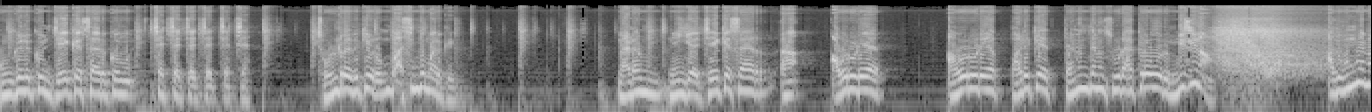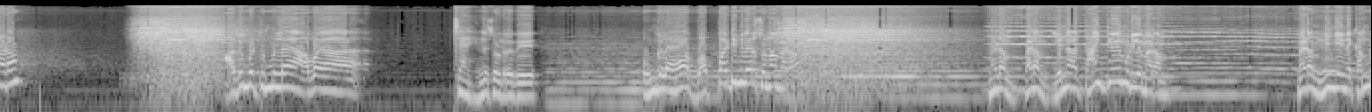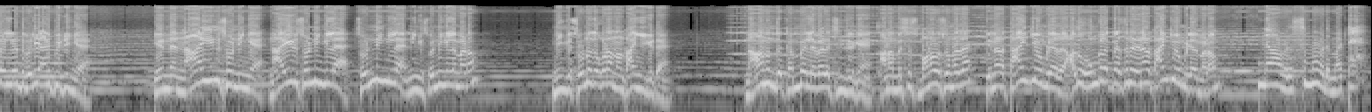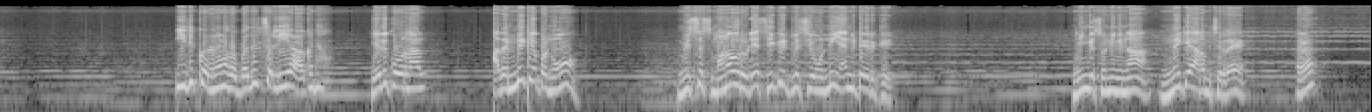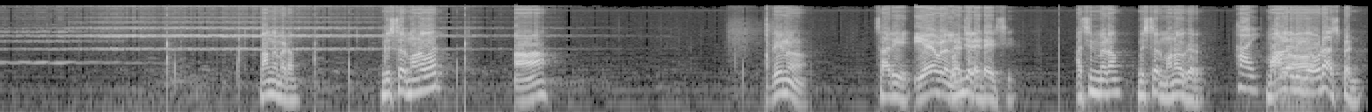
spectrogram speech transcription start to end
உங்களுக்கும் ஜேகே சாருக்கும். சொல்றதுக்கே ரொம்ப அசிங்கமா இருக்கு. மேடம் நீங்க ஜேகே சார் அவருடைய அவருடைய படுக்கை தினம் தினம் சூடாக்குற ஒரு மிஷினா? அது உண்மை மேடம் அது மட்டும் இல்ல அவ என்ன சொல்றது? உங்களை வப்பாட்டின்னு வேற சொன்னா மேடம். மேடம் மேடம் என்ன தாங்கிக்கவே முடியல மேடம். மேடம் நீங்க என்ன கம்பெனில இருந்து வெளியே அனுப்பிட்டீங்க. என்ன நாயின்னு சொன்னீங்க. நாயின்னு சொன்னீங்கல்ல சொன்னீங்கல்ல நீங்க சொன்னீங்கல்ல மேடம்? நீங்க சொன்னதை கூட நான் தாங்கிக்கிட்டேன். நானும் இந்த கம்பெனில வேலை செஞ்சிருக்கேன். ஆனா மிஸ்ஸஸ் மனோர் சொன்னதை என்னால தாங்கிக்க முடியாது. அது உங்களை பேசுறது என்னால தாங்கிக்க முடியாது மேடம். நான் அவளை சும்மா விட மாட்டேன். இதுக்கு ஒரு நாள் அவ பதில் சொல்லியே ஆகணும். எதுக்கு ஒரு நாள்? அதை இன்னைக்கே பண்ணுவோம்? மிஸ்ஸஸ் மனோருடைய சீக்ரெட் விஷயம் ஒண்ணு என்கிட்ட இருக்கு. நீங்க சொன்னீங்கன்னா இன்னைக்கே ஆரம்பிச்சிடுறேன். ஆ? வாங்க மேடம். மிஸ்டர் மனோகர் ஆ? தீனு சாரி இவ்வளவு கொஞ்சம்? லேட் ஆயிடுச்சு Asin madam Mr Manohar. Hi மாளவிகாவோட husband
